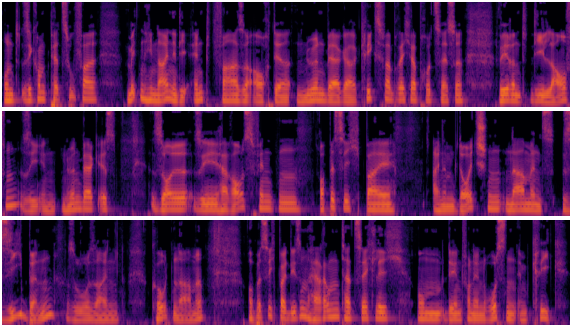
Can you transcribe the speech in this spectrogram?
Und sie kommt per Zufall mitten hinein in die Endphase auch der Nürnberger Kriegsverbrecherprozesse. Während die laufen, sie in Nürnberg ist, soll sie herausfinden, ob es sich bei einem Deutschen namens Sieben, so sein Codename, ob es sich bei diesem Herrn tatsächlich um den von den Russen im Krieg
